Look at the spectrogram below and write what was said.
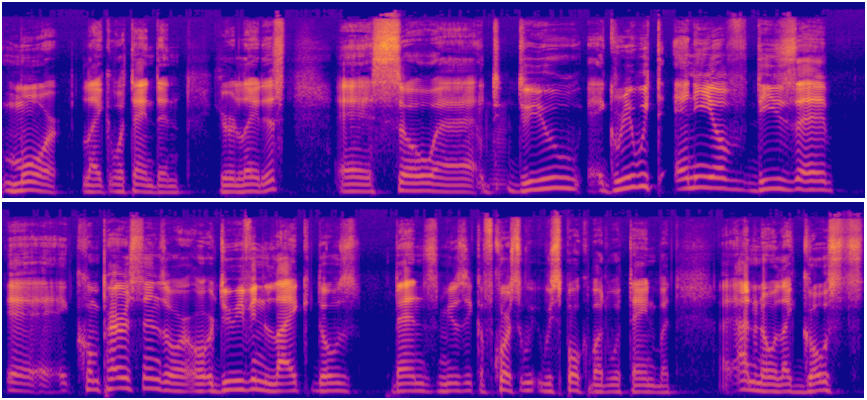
more like Watain than your latest. Uh, so, mm-hmm. do you agree with any of these comparisons, or or do you even like those bands' music? Of course, we, we spoke about Watain, but I, I don't know, like Ghosts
